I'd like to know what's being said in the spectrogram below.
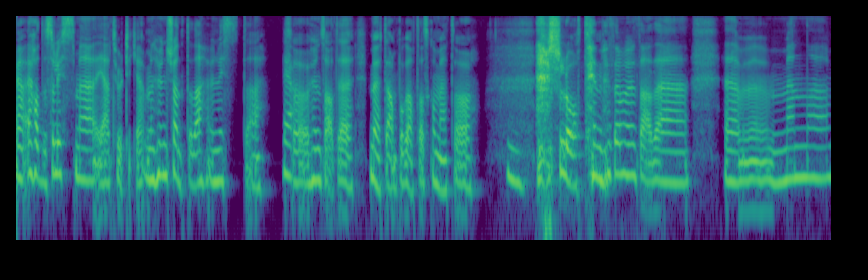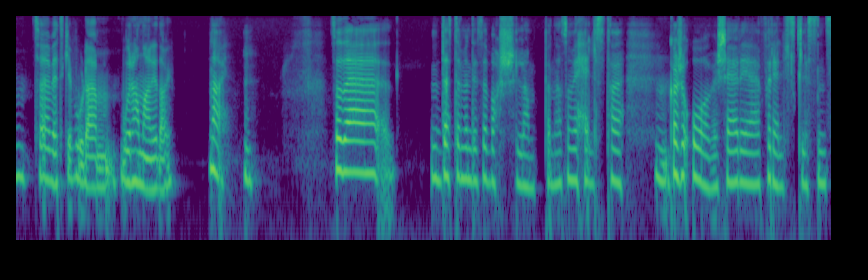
ja, jeg hadde så lyst, men jeg, jeg turte ikke. Men hun skjønte det. Hun visste. Ja. Så hun sa at jeg møter ham på gata, så kommer jeg til å mm. slå til, liksom. Hun sa det. Eh, men eh, Så jeg vet ikke hvor, er, hvor han er i dag. Nei. Mm. Så det dette med disse varsellampene som vi helst har Mm. Kanskje overser i forelskelsens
